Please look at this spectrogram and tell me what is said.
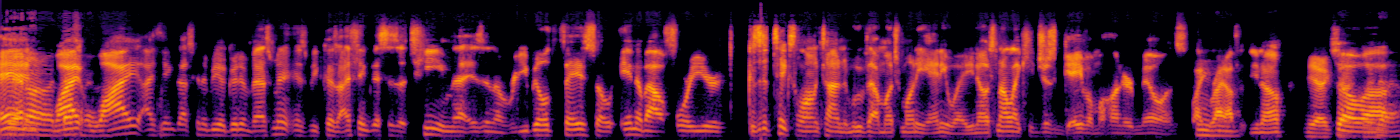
and no, no, why definitely. why I think that's going to be a good investment is because I think this is a team that is in a rebuild phase. So in about four years, because it takes a long time to move that much money anyway. You know, it's not like he just gave them a hundred millions like right Mhm. off. You know, Yeah, exactly. So, uh, yeah.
